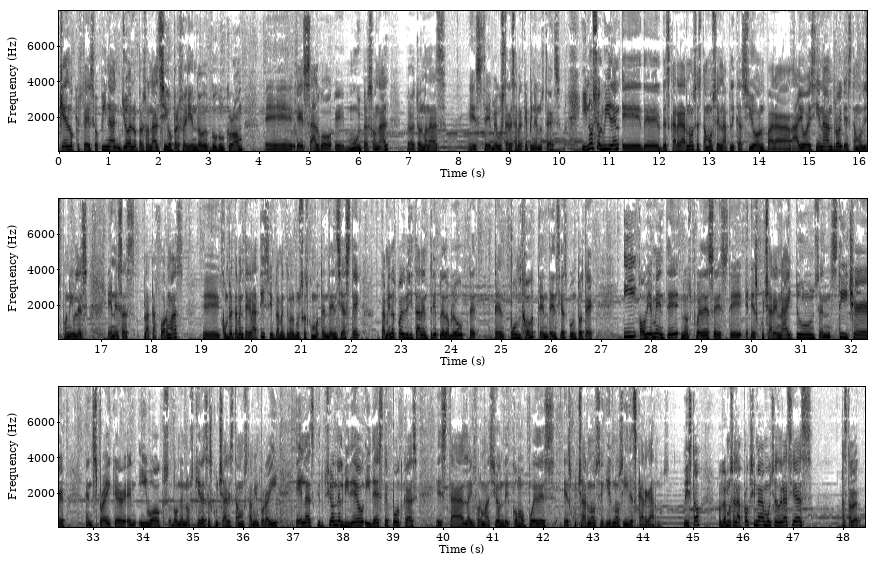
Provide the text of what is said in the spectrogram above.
qué es lo que ustedes opinan. Yo en lo personal sigo prefiriendo Google Chrome, es algo muy personal, pero de todas maneras este, me gustaría saber qué opinan ustedes. Y no se olviden eh, de descargarnos. Estamos en la aplicación para iOS y en Android. Estamos disponibles en esas plataformas. Eh, completamente gratis, simplemente nos buscas como Tendencias Tech. También nos puedes visitar en www.tendencias.tech y obviamente nos puedes este, escuchar en iTunes, en Stitcher, en Spreaker, en Evox, donde nos quieras escuchar, estamos también por ahí. En la descripción del video y de este podcast está la información de cómo puedes escucharnos, seguirnos y descargarnos. ¿Listo? Nos vemos en la próxima. Muchas gracias. Hasta luego.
